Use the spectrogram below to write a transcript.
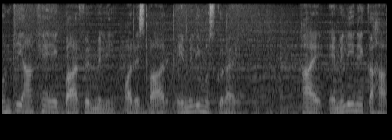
उनकी आँखें एक बार फिर मिली और इस बार एमिली मुस्कुराई हाय, एमिली ने कहा,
